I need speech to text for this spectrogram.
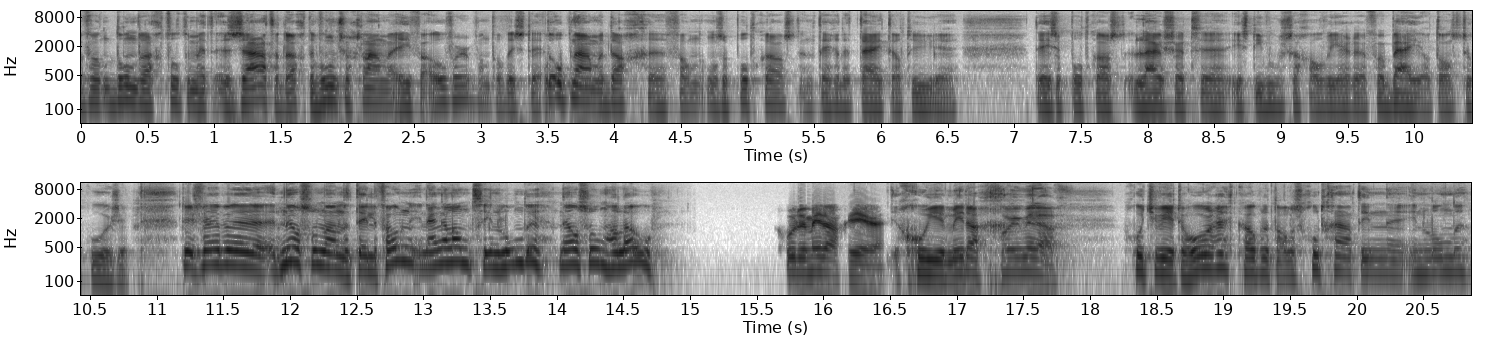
van donderdag tot en met zaterdag. De woensdag slaan we even over, want dat is de, opnamedag van onze podcast. En tegen de tijd dat u... deze podcast luistert, eh, is die woensdag alweer eh, voorbij, althans de koersen. Dus we hebben Nelson aan de telefoon in Engeland, in Londen. Nelson, hallo. Goedemiddag, heren. Goedemiddag. Goedemiddag. Goed je weer te horen. Ik hoop dat alles goed gaat in, eh, in Londen.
